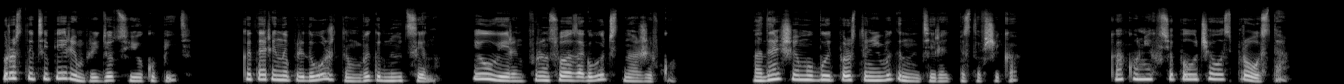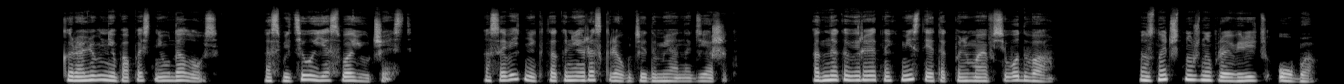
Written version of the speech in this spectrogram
Просто теперь им придется ее купить. Катарина предложит им выгодную цену. И уверен, Франсуа заглотит наживку. А дальше ему будет просто невыгодно терять поставщика. Как у них все получалось просто. Королю мне попасть не удалось. Осветила я свою часть. А советник так и не раскрыл, где Дамиана держит. Однако вероятных мест, я так понимаю, всего два. Значит, нужно проверить оба.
